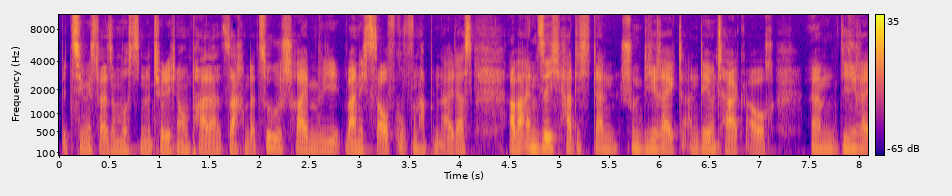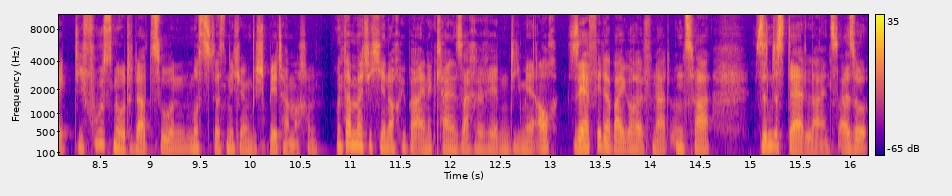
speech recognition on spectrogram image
beziehungsweise musste natürlich noch ein paar Sachen dazu schreiben, wie wann ich es aufgerufen habe und all das. Aber an sich hatte ich dann schon direkt an dem Tag auch ähm, direkt die Fußnote dazu und musste das nicht irgendwie später machen. Und dann möchte ich hier noch über eine kleine Sache reden, die mir auch sehr viel dabei geholfen hat. Und zwar sind es Deadlines. Also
